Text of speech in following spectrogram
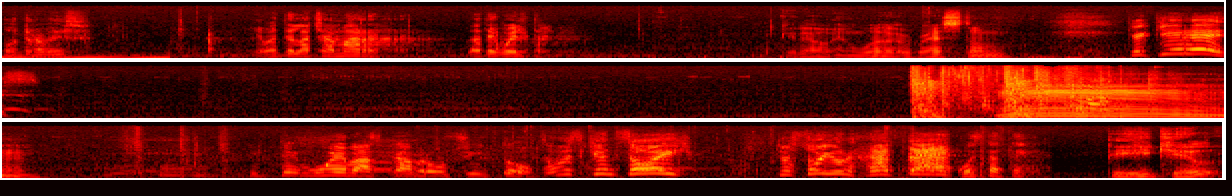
Otra vez. Llévate la chamarra. Date vuelta. Get out and what? Arrest him? ¿Qué quieres? Te muevas, cabroncito. ¿Sabes quién soy? Yo soy un jefe. Acuéstate. Did he kill?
